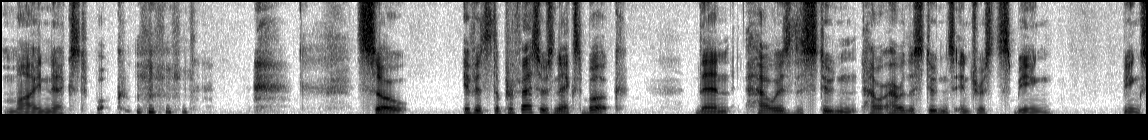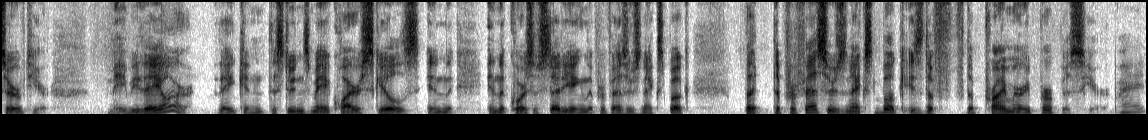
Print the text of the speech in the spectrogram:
my next book. so if it's the professor's next book, then how is the student how, how are the students' interests being being served here? Maybe they are. They can the students may acquire skills in the in the course of studying the professor's next book but the professor's next book is the the primary purpose here. Right.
